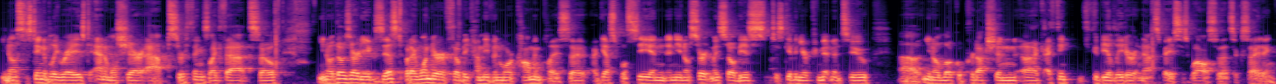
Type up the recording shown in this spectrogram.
you know sustainably raised animal share apps or things like that. So, you know, those already exist, but I wonder if they'll become even more commonplace. I, I guess we'll see. And, and you know, certainly Sobeys, just given your commitment to uh, you know local production, uh, I think you could be a leader in that space as well. So that's exciting.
